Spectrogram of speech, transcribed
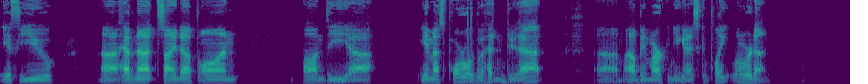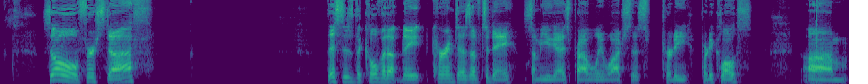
If you uh, have not signed up on on the uh, EMS portal, go ahead and do that. Um, I'll be marking you guys complete when we're done. So first off, this is the COVID update current as of today. Some of you guys probably watched this pretty pretty close. Um,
